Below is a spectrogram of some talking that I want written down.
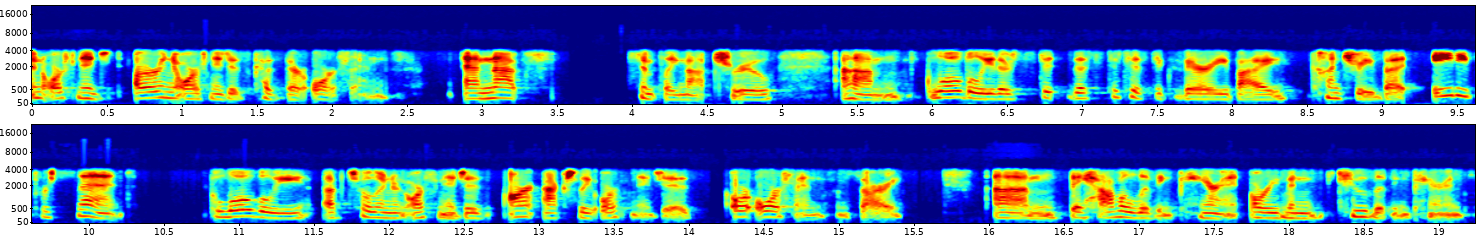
in orphanage are in orphanages because they're orphans, and that's simply not true. Um, globally, there's st- the statistics vary by country, but 80% globally of children in orphanages aren't actually orphanages or orphans. I'm sorry. Um, they have a living parent or even two living parents,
